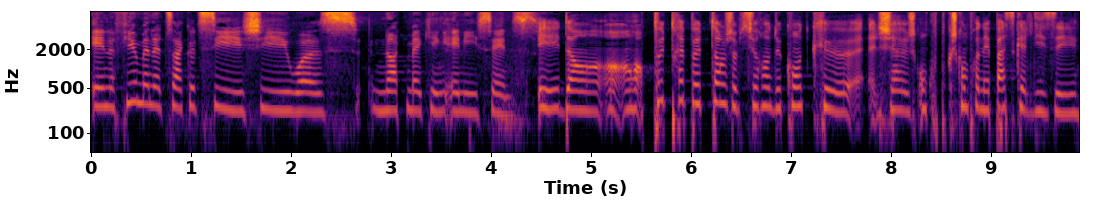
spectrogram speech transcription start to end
in a few minutes, I could see she was not making any sense. Et dans, en, en peu, très peu de temps, je me suis rendu compte que je ne comprenais pas ce qu'elle disait.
